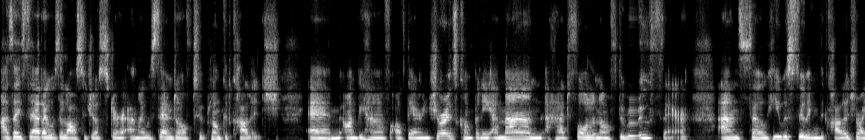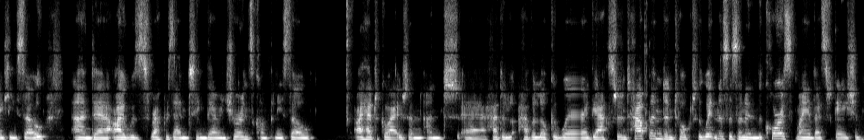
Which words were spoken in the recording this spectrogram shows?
as I said, I was a loss adjuster and I was sent off to Plunkett College um, on behalf of their insurance company. A man had fallen off the roof there. And so he was suing the college, rightly so. And uh, I was representing their insurance company. So I had to go out and, and uh, had to have a look at where the accident happened and talk to the witnesses. And in the course of my investigation,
